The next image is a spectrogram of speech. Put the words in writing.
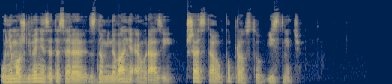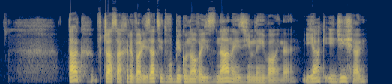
uniemożliwienie ZSRR zdominowania Eurazji, przestał po prostu istnieć. Tak w czasach rywalizacji dwubiegunowej znanej z zimnej wojny, jak i dzisiaj,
